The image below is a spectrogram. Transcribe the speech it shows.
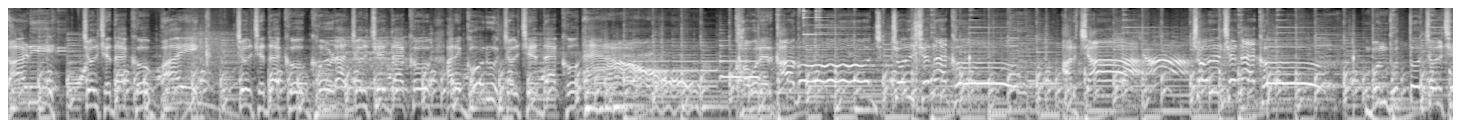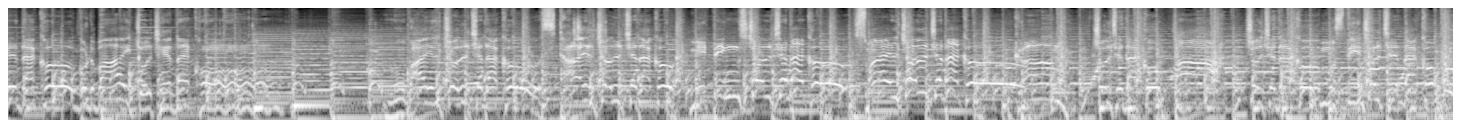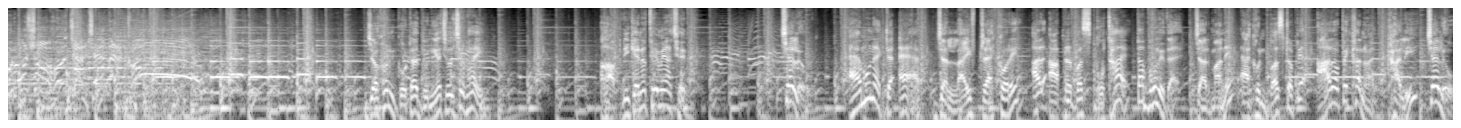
গাড়ি চলছে দেখো, বাইক চলছে দেখো, ঘোড়া চলছে দেখো, আরে গরু চলছে দেখো খবরের কাগজ চলছে দেখো, আর চা চলছে দেখো, বন্ধুত্ব চলছে দেখো গুড বাই চলছে দেখো। চলছে দেখো, স্টাইল চলছে দেখো, মিটিংস চলছে দেখো, স্মাইল চলছে দেখো, গ্রাম চলছে দেখো চলছে দেখো, মস্তি চলছে দেখো, পুরো শহর চলছে দেখো। যখন গোটা দুনিয়া চলছে ভাই, আপনি কেন থেমে আছেন? চলো এমন একটা অ্যাপ যা লাইভ ট্র্যাক করে আর আপনার বাস কোথায় তা বলে দেয় যার মানে এখন বাস স্টপে আর অপেক্ষা নয় খালি চলো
